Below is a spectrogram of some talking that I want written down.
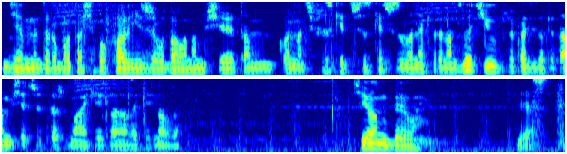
Idziemy do robota się pochwalić, że udało nam się tam wykonać wszystkie, wszystkie trzy zadania, które nam zlecił. Przy okazji zapytamy się, czy też ma jakieś dla nas jakieś nowe. Gdzie on był? Jest.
